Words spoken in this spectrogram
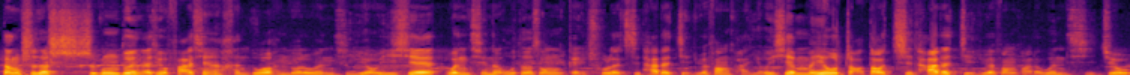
当时的施工队呢，就发现很多很多的问题，有一些问题呢，乌特松给出了其他的解决方法，有一些没有找到其他的解决方法的问题，就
